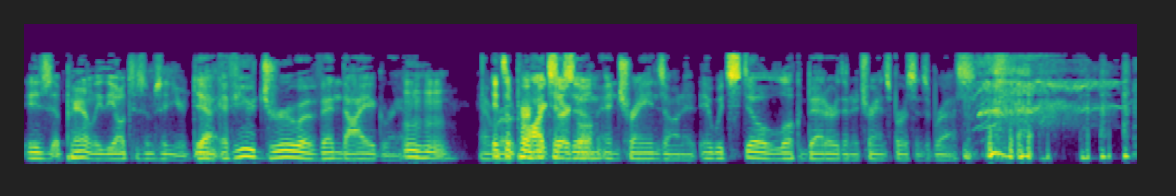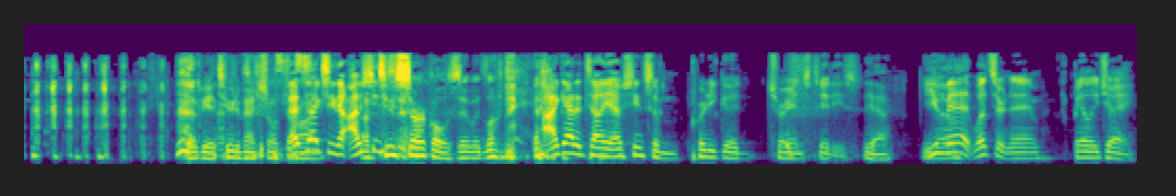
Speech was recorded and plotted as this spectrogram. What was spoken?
Is apparently the autism's in your dick. Yeah, if you drew a Venn diagram Mm-hmm. and It's a wrote perfect autism circle. and trains on it, it would still look better than a trans person's breast. it would be a two-dimensional drawing That's actually I've of seen two some, circles. It would look. better. I got to tell you, I've seen some pretty good trans titties. yeah, You, know? met what's her name? Bailey Jay.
